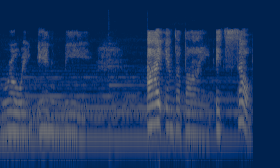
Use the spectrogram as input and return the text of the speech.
growing in me. I am the vine itself.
